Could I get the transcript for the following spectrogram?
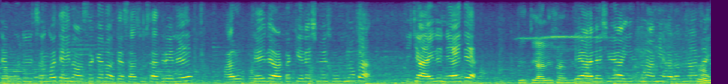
त्या मुली संग त्याईनं असं केलं. त्या सासू सासरेले आरोप त्याईला अटक केल्याशिवाय सोडू नका. तिच्या आईला न्याय द्या. ते आल्याशिवाय इथून आम्ही हलवणार नाही.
